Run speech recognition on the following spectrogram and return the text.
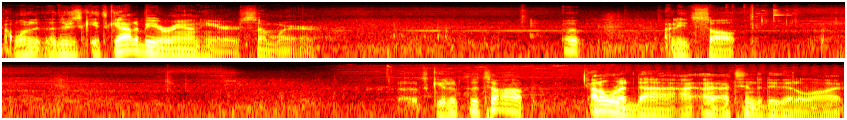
I want it, there's, it's got to be around here somewhere. Oh, I need salt. Let's get up to the top. I don't want to die. I, I, I, tend to do that a lot.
